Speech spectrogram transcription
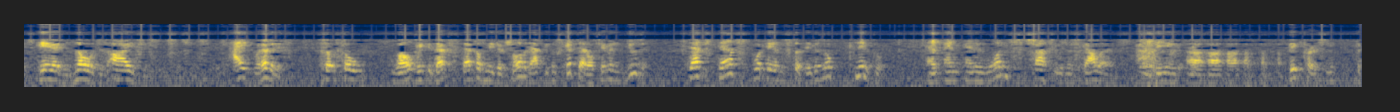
His beard, his nose, his eyes, his, his height, whatever it is. So, so well, we could, that's, that doesn't need a Shmuel, that we can skip that off him and use it. That's, that's what they understood. There's no knim to it. And, and, and in one shot, he was a scholar from being a, a, a, a, a big person to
